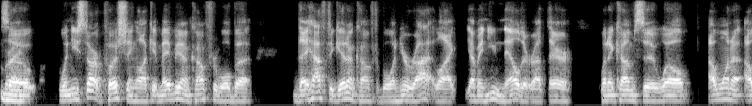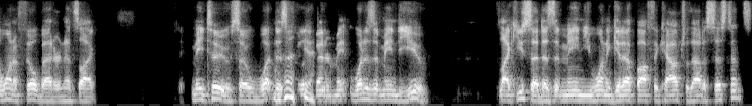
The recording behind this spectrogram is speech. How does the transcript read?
So when you start pushing, like it may be uncomfortable, but they have to get uncomfortable. And you're right. Like, I mean, you nailed it right there when it comes to, well, I want to, I want to feel better. And it's like, me too. So what does feel Yeah. better mean? What does it mean to you? Like you said, does it mean you want to get up off the couch without assistance?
